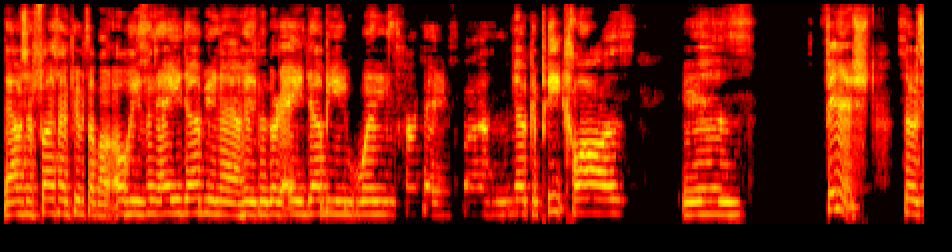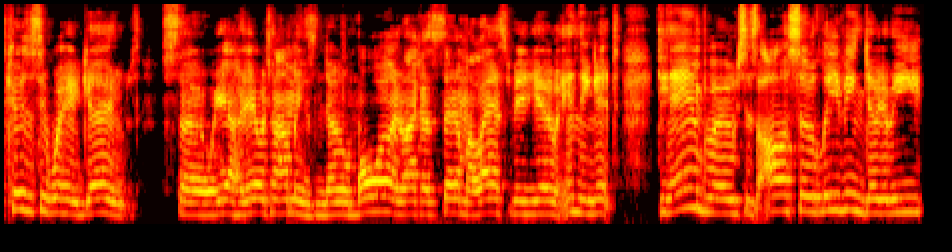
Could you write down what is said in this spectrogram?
that was the first time people talk about, oh, he's in AEW now. He's going to go to AEW when his no compete clause is finished. So it's curious to see where he goes. So yeah, Hideo Itami is no more, and like I said in my last video, ending it, Dean Ambrose is also leaving WWE.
